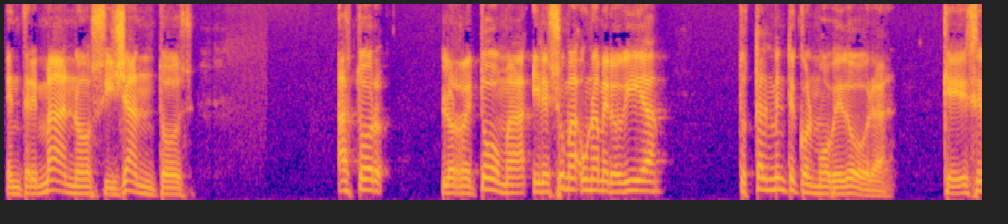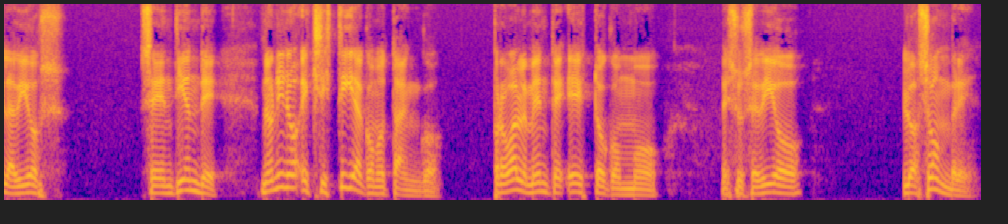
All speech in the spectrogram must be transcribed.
entre manos y llantos, Astor lo retoma y le suma una melodía totalmente conmovedora, que es el adiós. Se entiende, Nonino existía como tango. Probablemente esto, como me sucedió, lo asombre,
